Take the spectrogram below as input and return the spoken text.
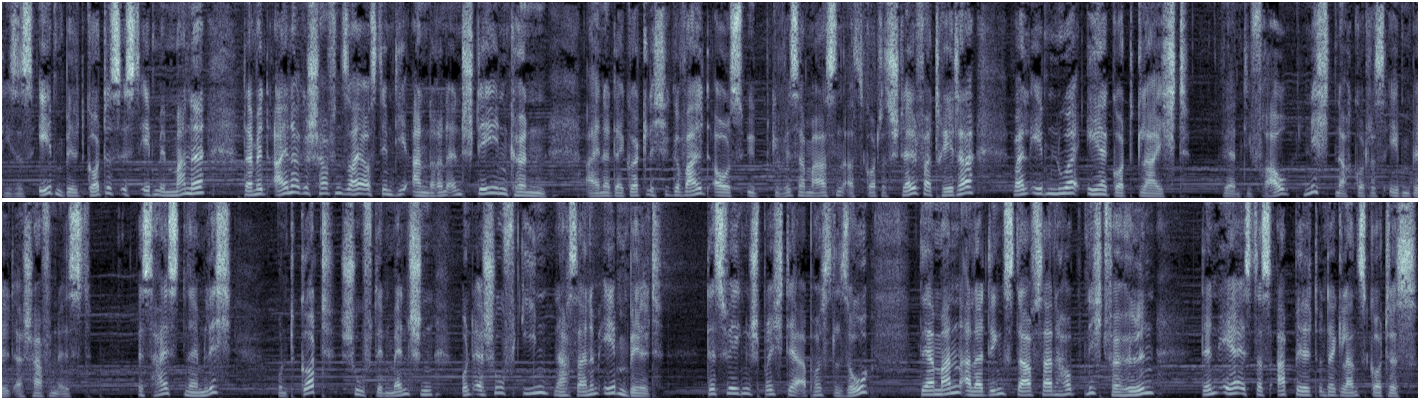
Dieses Ebenbild Gottes ist eben im Manne, damit einer geschaffen sei, aus dem die anderen entstehen können. Einer, der göttliche Gewalt ausübt, gewissermaßen als Gottes Stellvertreter, weil eben nur er Gott gleicht, während die Frau nicht nach Gottes Ebenbild erschaffen ist. Es heißt nämlich, und Gott schuf den Menschen und erschuf ihn nach seinem Ebenbild. Deswegen spricht der Apostel so, der Mann allerdings darf sein Haupt nicht verhüllen, denn er ist das Abbild und der Glanz Gottes.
